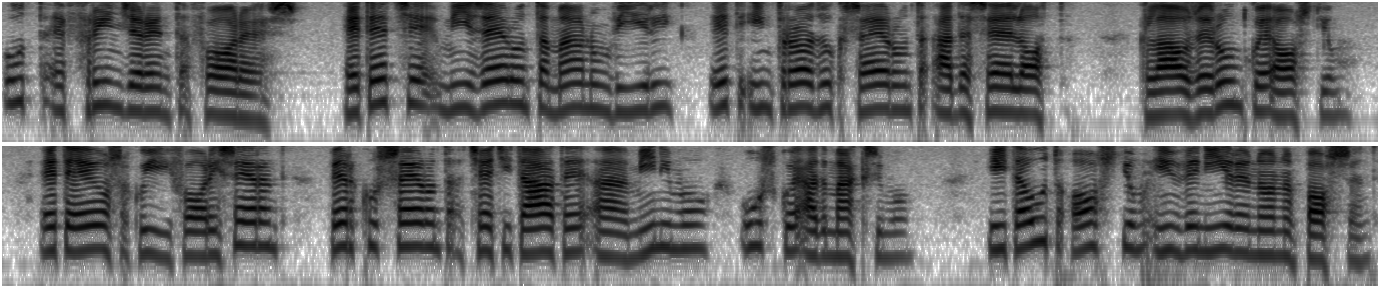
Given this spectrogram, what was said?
ut effringerent fores. Et ecce miserunt manum viri et introduxerunt ad se lot clauseruntque ostium. Et eos qui foris erant percusserunt cecitate a minimo usque ad maximum ita ut ostium invenire non possent.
